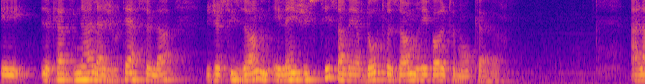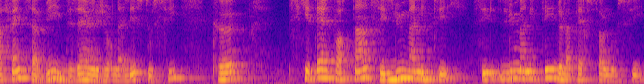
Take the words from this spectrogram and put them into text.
Et le cardinal ajoutait à cela Je suis homme et l'injustice envers d'autres hommes révolte mon cœur. À la fin de sa vie, il disait à un journaliste aussi que ce qui était important, c'est l'humanité. C'est l'humanité de la personne aussi,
